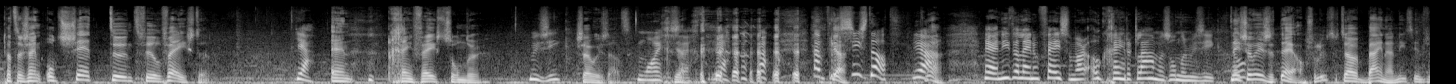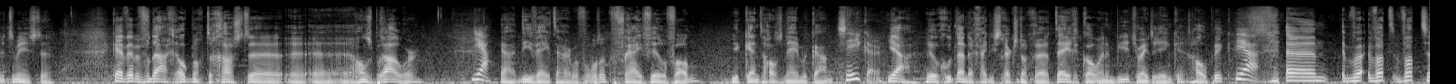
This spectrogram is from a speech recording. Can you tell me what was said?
Dat er zijn ontzettend veel feesten. Ja, En geen feest zonder, muziek. zo is dat. Mooi gezegd. Ja. Ja. precies dat. Ja. Ja. Ja. niet alleen op feesten, maar ook geen reclame zonder muziek. Nee, zo is het. Nee, absoluut. Het zou bijna niet, in- tenminste. Kijk, we hebben vandaag ook nog te gast eh, eh, eh, Hans Brouwer. Ja, Ja, die weet daar bijvoorbeeld ook vrij veel van. Je kent Hans, neem ik aan. zeker. Ja, heel goed. Nou, dan ga je die straks nog tegenkomen en een biertje mee drinken, hoop ik. Ja. Ehm, wa- wat, wat,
